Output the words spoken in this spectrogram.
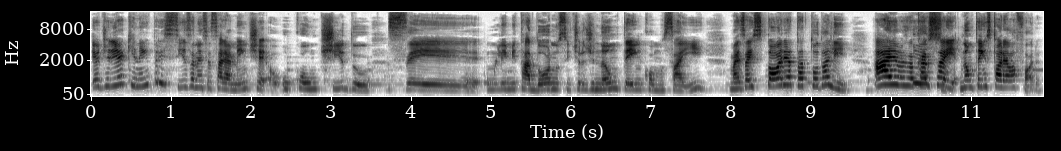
Eu diria que nem precisa necessariamente o contido ser um limitador no sentido de não tem como sair, mas a história tá toda ali. Ai, mas eu Isso. quero sair. Não tem história lá fora.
